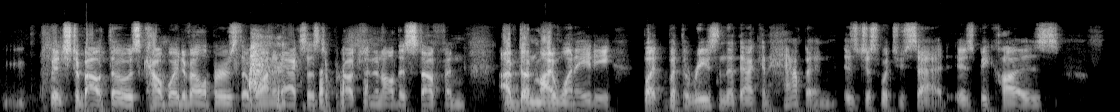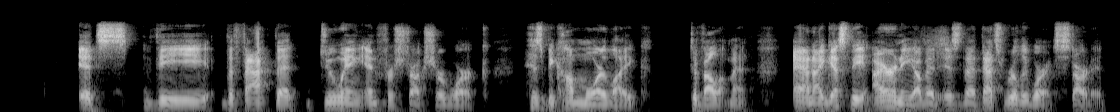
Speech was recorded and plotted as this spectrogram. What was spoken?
bitched about those cowboy developers that wanted access to production and all this stuff. And I've done my 180. But but the reason that that can happen is just what you said, is because it's the the fact that doing infrastructure work has become more like development and I guess the irony of it is that that's really where it started,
